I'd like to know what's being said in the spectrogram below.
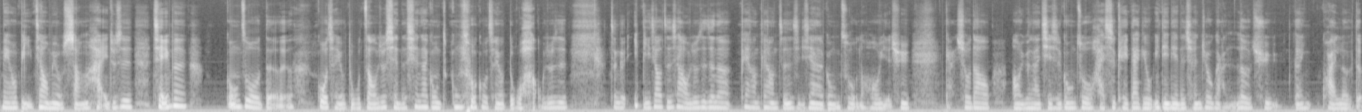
没有比较，没有伤害，就是前一份工作的过程有多糟，就显得现在工工作过程有多好。就是整个一比较之下，我就是真的非常非常珍惜现在的工作，然后也去感受到哦，原来其实工作还是可以带给我一点点的成就感、乐趣跟快乐的。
